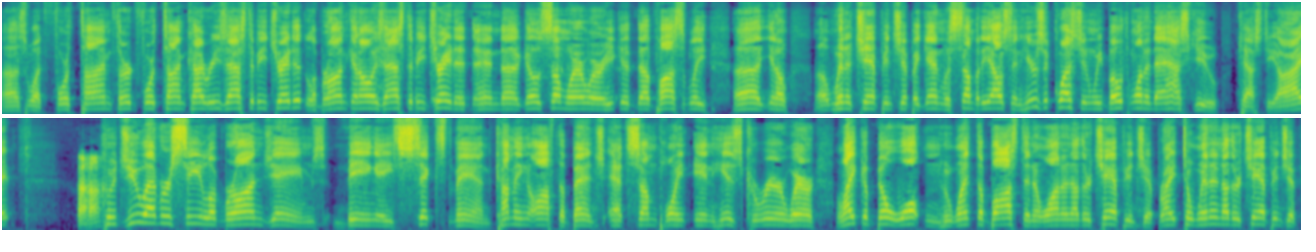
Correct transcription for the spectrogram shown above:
Uh, so what? Fourth time, third, fourth time Kyrie's asked to be traded. LeBron can always ask to be traded and uh, go somewhere where he could uh, possibly, uh, you know, uh, win a championship again with somebody else. And here's a question we both wanted to ask you, Kesty. All right. Uh-huh. Could you ever see LeBron James being a sixth man coming off the bench at some point in his career where, like a Bill Walton who went to Boston and won another championship, right, to win another championship,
